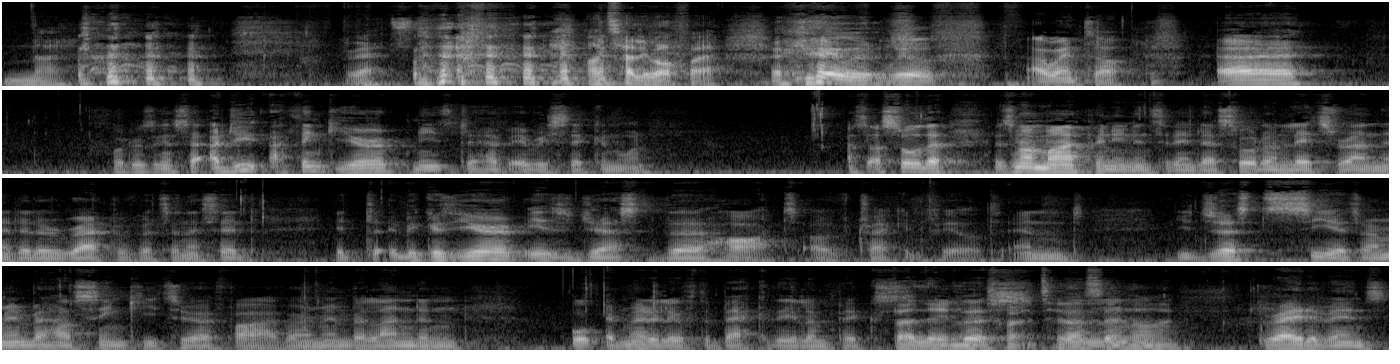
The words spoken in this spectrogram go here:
No, Rats. I'll tell you off air. okay, we'll, we'll, I went off. Uh, what was I going to say? I do. I think Europe needs to have every second one. I, saw that. It's not my opinion, incidentally. I saw it on LetsRun. They did a wrap of it, and they said it because Europe is just the heart of track and field, and you just see it. I remember Helsinki 205. I remember London, admittedly off the back of the Olympics. Berlin, This, Berlin, great events,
